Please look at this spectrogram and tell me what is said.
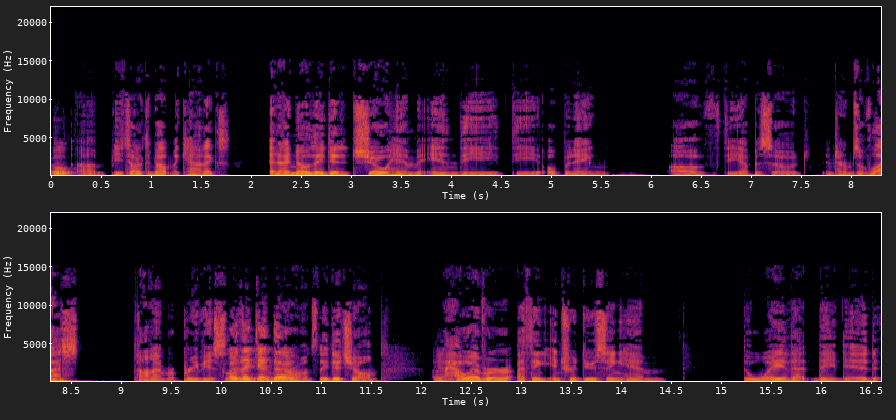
oh Um, you talked about mechanics, and I know they didn't show him in the the opening of the episode in terms of last time or previously. Oh, they did, though. Thrones. They did show him. Yeah. However, I think introducing him the way that they did,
